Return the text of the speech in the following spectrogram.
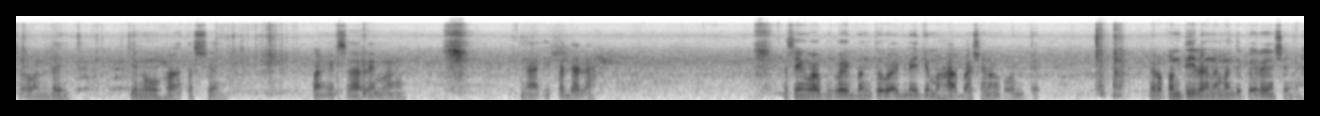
Sa online kinuha tas yan pang XRM ang naipadala. Kasi yung Wave 125 medyo mahaba siya ng konti. Pero konti lang naman diferensya niya.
